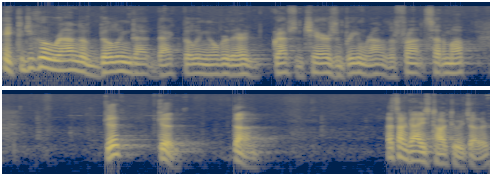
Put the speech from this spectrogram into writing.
Hey, could you go around the building, that back building over there, grab some chairs and bring them around to the front, set them up? Good? Good. Done. That's how guys talk to each other.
